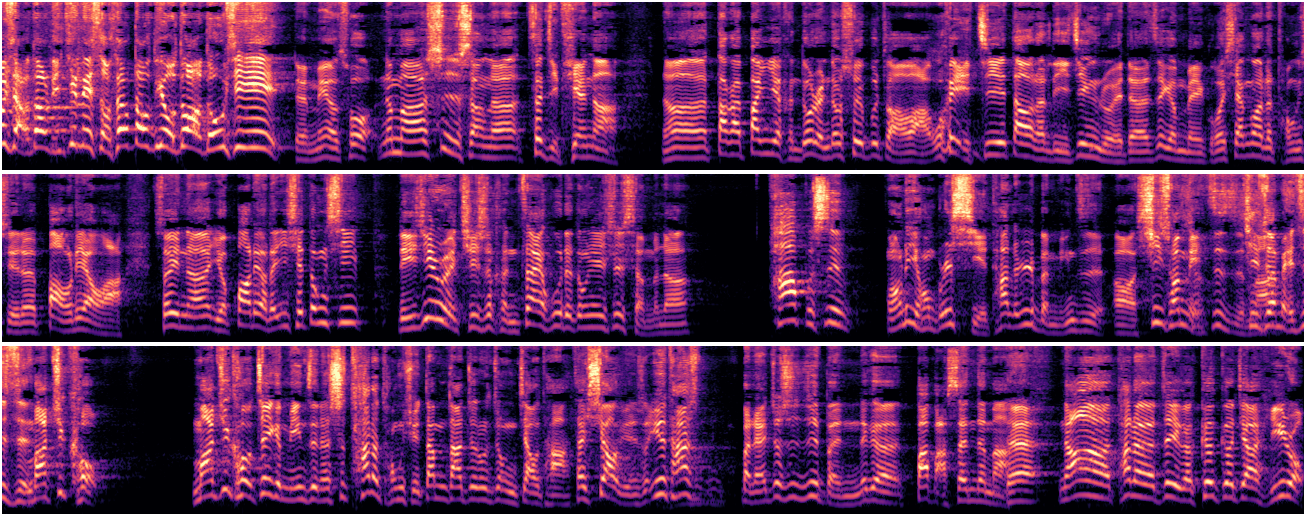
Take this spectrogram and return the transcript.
有想到李静磊手上到底有多少东西。对，没有错。那么事实上呢，这几天呢、啊，呃，大概半夜很多人都睡不着啊。我也接到了李静蕊的这个美国相关的同学的爆料啊，所以呢，有爆料的一些东西。李静蕊其实很在乎的东西是什么呢？他不是王力宏，不是写他的日本名字啊，西川美智子吗？西川美智子。Majiko 这个名字呢，是他的同学，他们大家都这么叫他，在校园的时候，因为他本来就是日本那个爸爸生的嘛。对。然后他的这个哥哥叫 Hero，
